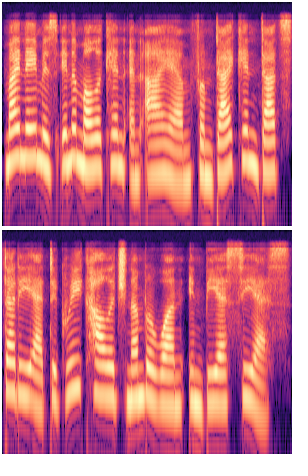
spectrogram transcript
My name is Ina Mulliken, and I am from Study at Degree College Number 1 in BSCS.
